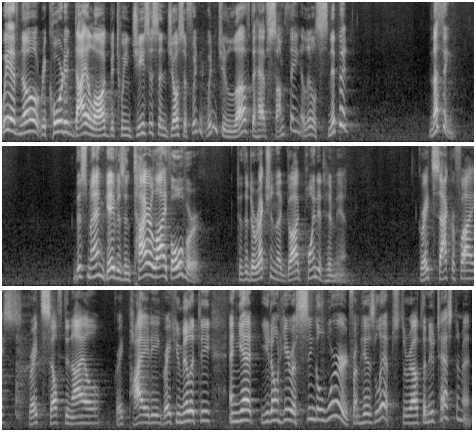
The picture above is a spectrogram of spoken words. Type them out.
We have no recorded dialogue between Jesus and Joseph. Wouldn't, wouldn't you love to have something, a little snippet? Nothing. This man gave his entire life over to the direction that God pointed him in. Great sacrifice, great self-denial, great piety, great humility, and yet you don't hear a single word from his lips throughout the New Testament.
